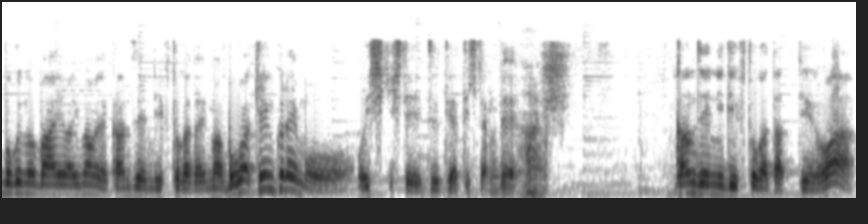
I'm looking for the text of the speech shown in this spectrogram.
僕の場合は今まで完全リフト型で、まあ僕はケンクライモを意識してずっとやってきたので、はい完全にリフト型っていうのは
